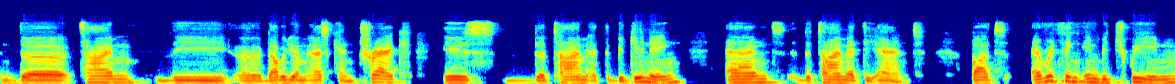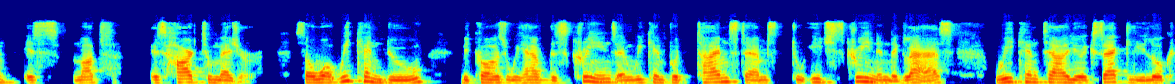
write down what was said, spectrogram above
the time the uh, WMS can track is the time at the beginning and the time at the end. But everything in between is not is hard to measure. So what we can do because we have the screens and we can put timestamps to each screen in the glass, we can tell you exactly, look,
